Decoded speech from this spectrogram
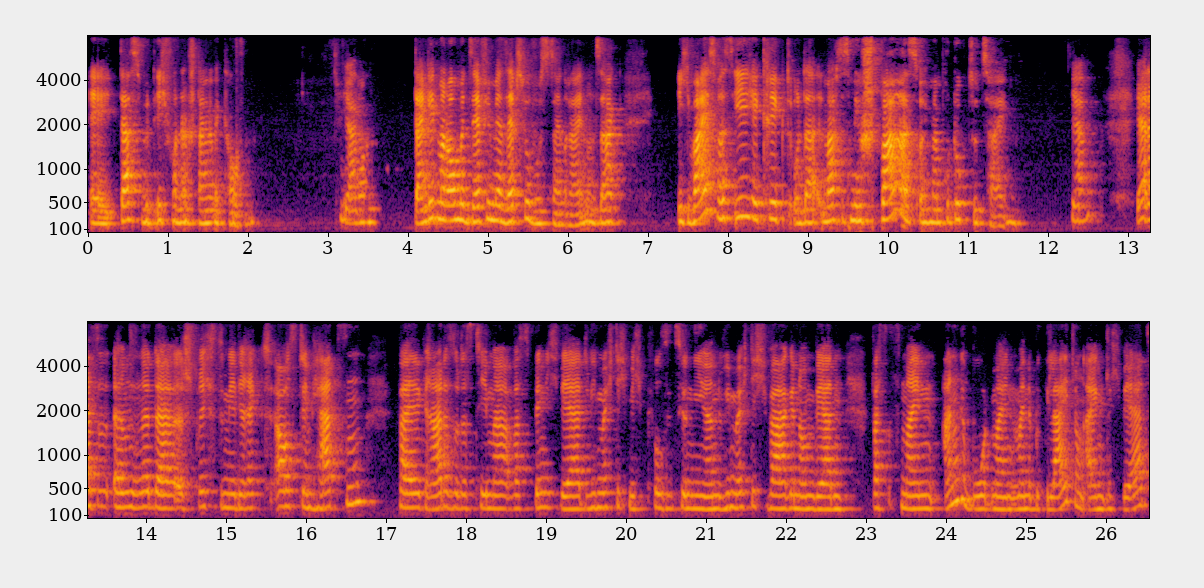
ey, das würde ich von der Stange wegkaufen. Ja. Und dann geht man auch mit sehr viel mehr Selbstbewusstsein rein und sagt, ich weiß, was ihr hier kriegt und da macht es mir Spaß, euch mein Produkt zu zeigen. Ja, ja, das ähm, ne, da sprichst du mir direkt aus dem Herzen, weil gerade so das Thema, was bin ich wert, wie möchte ich mich positionieren, wie möchte ich wahrgenommen werden, was ist mein Angebot, mein, meine Begleitung eigentlich wert,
